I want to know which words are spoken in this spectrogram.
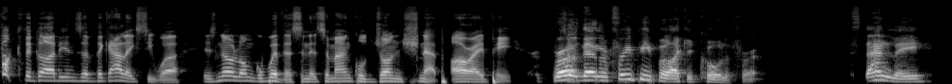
fuck the Guardians of the Galaxy were is no longer with us, and it's a man called Jon Schnepp, R.I.P. Bro, So- there were three people I could call for it. Stanley,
